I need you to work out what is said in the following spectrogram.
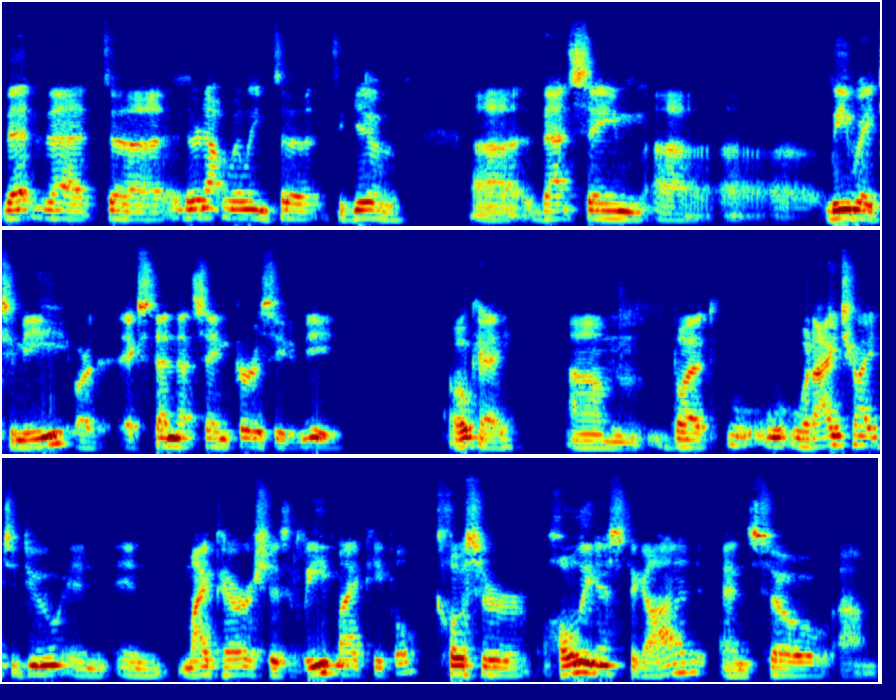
that. That uh, they're not willing to to give uh, that same uh, uh, leeway to me or extend that same courtesy to me. Okay, um, but w- what I tried to do in, in my parish is lead my people closer holiness to God. And so um,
